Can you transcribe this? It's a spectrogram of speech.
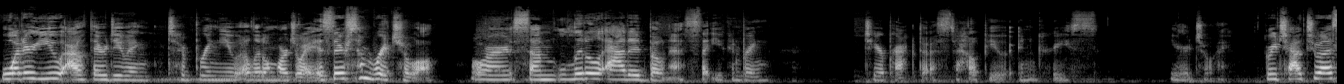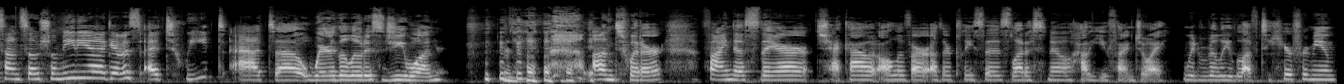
What are you out there doing to bring you a little more joy? Is there some ritual or some little added bonus that you can bring to your practice to help you increase your joy? Reach out to us on social media. Give us a tweet at uh, where the lotus G1 on Twitter. Find us there. Check out all of our other places. Let us know how you find joy. We'd really love to hear from you.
